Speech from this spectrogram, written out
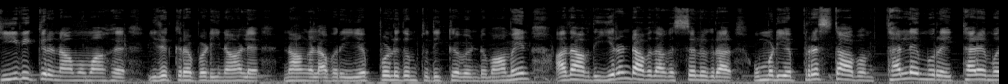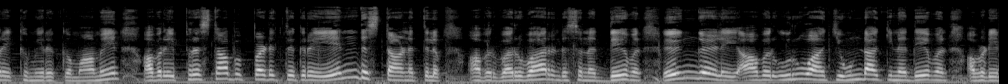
ஜீவிக்கிற நாமமாக இருக்கிறபடினால நாங்கள் அவரை எப்பொழுதும் துதிக்க வேண்டும். ஆமேன். அதாவது இரண்டாவதாக சொல்லுகிற சொல்லுகிறார் உம்முடைய பிரஸ்தாபம் தலைமுறை தலைமுறைக்கும் இருக்கும். ஆமேன். அவரை பிரஸ்தாபப்படுத்துகிற எந்த ஸ்தானத்திலும் அவர் வருவார் என்று சொன்ன தேவன் எங்களை அவர் உருவாக்கி உண்டாக்கின தேவன் அவருடைய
